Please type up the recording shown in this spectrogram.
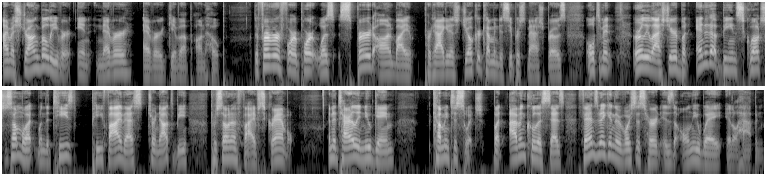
I'm a strong believer in never ever give up on hope. The fervor for a port was spurred on by protagonist Joker coming to Super Smash Bros. Ultimate early last year, but ended up being squelched somewhat when the teased P5S turned out to be Persona 5 Scramble an entirely new game coming to Switch. But Advincula says fans making their voices heard is the only way it'll happen.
